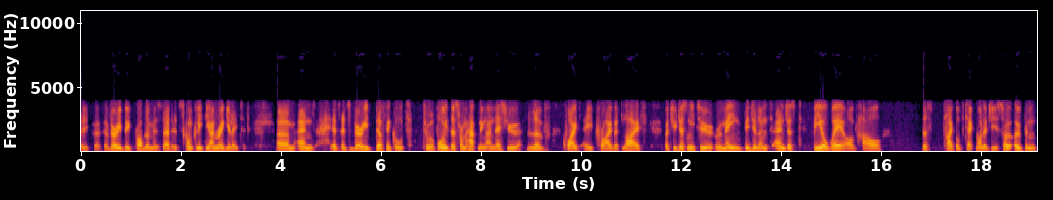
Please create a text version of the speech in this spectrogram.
a, a, very big problem is that it's completely unregulated, um, and it's it's very difficult to avoid this from happening unless you live quite a private life. But you just need to remain vigilant and just be aware of how this type of technology is so open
